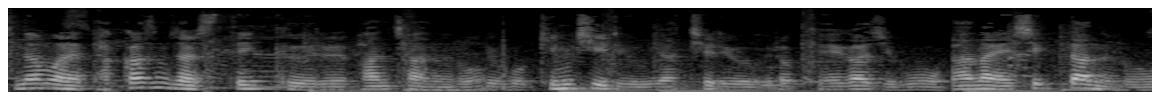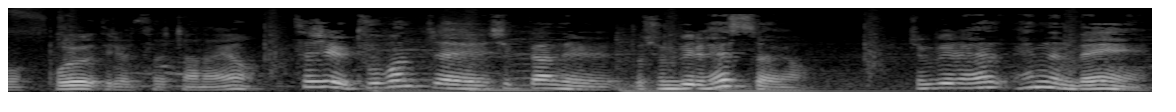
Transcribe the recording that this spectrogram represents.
지난번에 닭가슴살 스테이크를 반찬으로 그리고 김치류, 야채류 이렇게 해가지고 하나의 식단으로 보여드렸었잖아요. 사실 두 번째 식단을 또 준비를 했어요. 준비를 했, 는데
